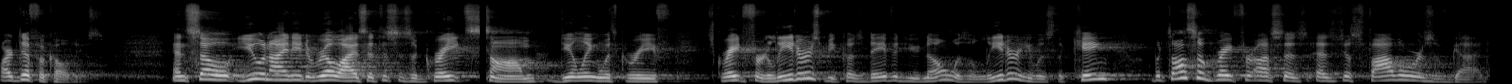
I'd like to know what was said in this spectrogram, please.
our difficulties. And so you and I need to realize that this is a great psalm dealing with grief. It's great for leaders because David, you know, was a leader, he was the king, but it's also great for us as, as just followers of God.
